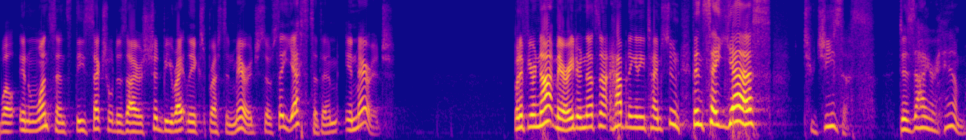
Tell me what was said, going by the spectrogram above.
Well, in one sense, these sexual desires should be rightly expressed in marriage, so say yes to them in marriage. But if you're not married and that's not happening anytime soon, then say yes to Jesus. Desire Him.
